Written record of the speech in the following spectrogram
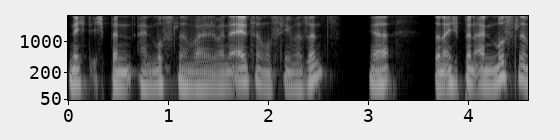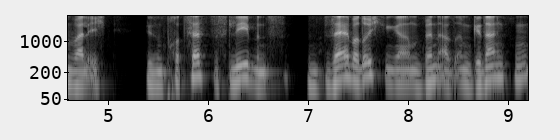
Nicht, ich bin ein Muslim, weil meine Eltern Muslime sind, ja, sondern ich bin ein Muslim, weil ich diesen Prozess des Lebens selber durchgegangen bin, also im Gedanken,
